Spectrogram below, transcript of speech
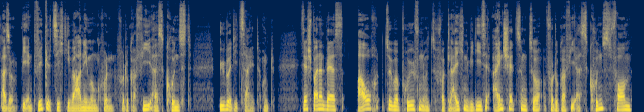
Also, wie entwickelt sich die Wahrnehmung von Fotografie als Kunst über die Zeit? Und sehr spannend wäre es auch zu überprüfen und zu vergleichen, wie diese Einschätzung zur Fotografie als Kunstform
